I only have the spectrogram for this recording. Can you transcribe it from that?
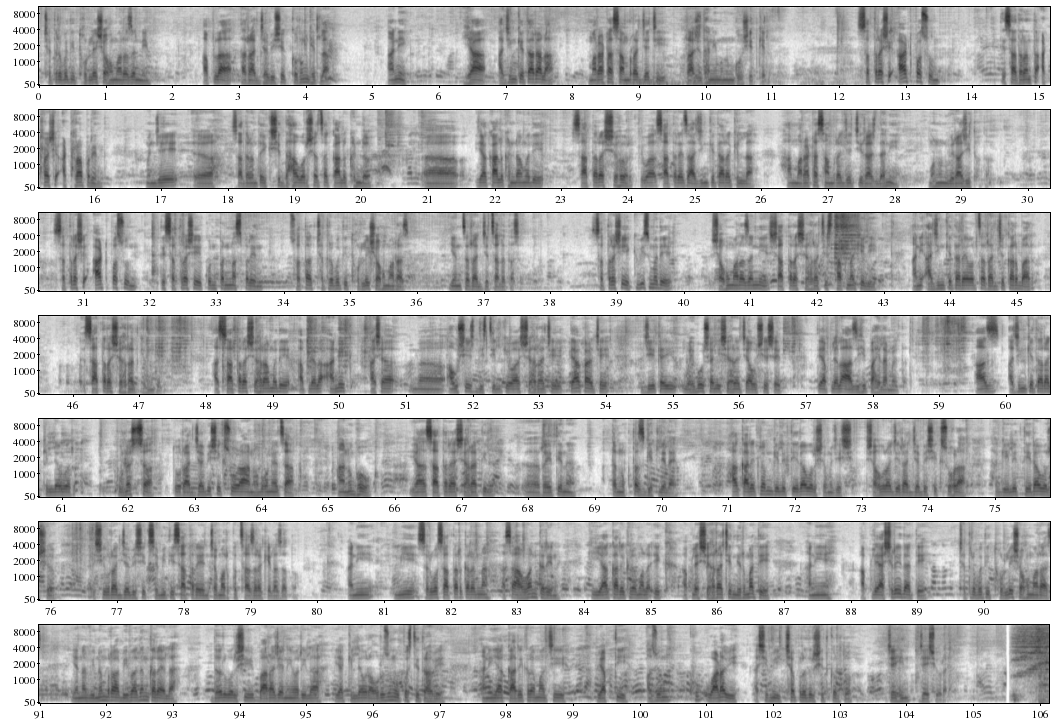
छत्रपती थोरले शाहू महाराजांनी आपला राज्याभिषेक करून घेतला आणि ह्या अजिंक्यताराला मराठा साम्राज्याची राजधानी म्हणून घोषित केलं. सतराशे आठपासून ते साधारणतः अठराशे अठरापर्यंत म्हणजे साधारणतः एकशे दहा वर्षाचा कालखंड या कालखंडामध्ये सातारा शहर किंवा साताऱ्याचा अजिंक्यतारा किल्ला हा मराठा साम्राज्याची राजधानी म्हणून विराजित होता. सतराशे आठपासून ते सतराशे एकोणपन्नासपर्यंत स्वतः छत्रपती थोरले शाहू महाराज यांचं राज्य चालत असत. सतराशे एकवीसमध्ये शाहू महाराजांनी सातारा शहराची स्थापना केली आणि अजिंक्यताऱ्यावरचा राज्यकारभार सातारा शहरात घेऊन गेला. आज सातारा शहरामध्ये आपल्याला अनेक अशा अवशेष दिसतील किंवा शहराचे त्या काळचे जे काही वैभवशाली शहराचे अवशेष आहेत ते आपल्याला आजही पाहायला मिळतात. आज अजिंक्यतारा किल्ल्यावर पुनश्च तो राज्याभिषेक सोहळा अनुभवण्याचा अनुभव या सातारा शहरातील रयतेनं आत्ता नुकताच घेतलेला आहे. हा कार्यक्रम गेले तेरा वर्ष म्हणजे श शाहूराजे राज्याभिषेक सोहळा हा गेले तेरा वर्ष शिवराज्याभिषेक समिती सातारा यांच्यामार्फत साजरा केला जातो. आणि मी सर्व सातारकरांना असं आव्हान करेन की या कार्यक्रमाला एक आपल्या शहराचे निर्माते आणि आपले आश्रयदाते छत्रपती थोरले शाहू महाराज यांना विनम्र अभिवादन करायला दरवर्षी बारा जानेवारीला या किल्ल्यावर आवर्जून उपस्थित राहावे आणि या कार्यक्रमाची व्याप्ती अजून खूप वाढावी अशी मी इच्छा प्रदर्शित करतो. जय हिंद जय शिवराय.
